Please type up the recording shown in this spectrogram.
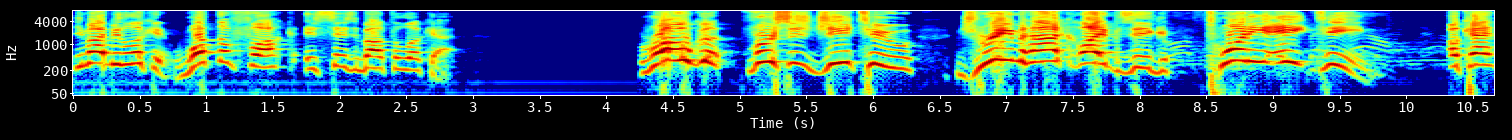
You might be looking, what the fuck is Sizz about to look at? Rogue versus G2 DreamHack Leipzig 2018. Okay?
